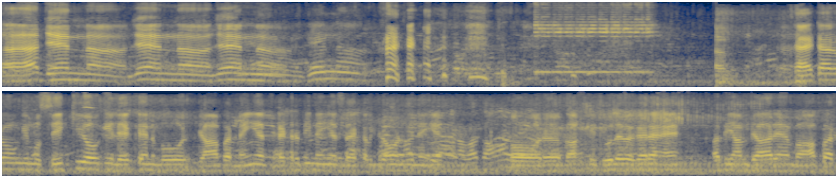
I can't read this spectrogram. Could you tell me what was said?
ہاں، جین جین جین۔ تھیٹر ہوں گی موسیقی ہوگی لیکن وہ یہاں پر نہیں ہے تھیٹر بھی نہیں ہے سائیکل گراؤنڈ بھی نہیں ہے۔ اور باقی جھولے وغیرہ ہیں ابھی ہم جا رہے ہیں وہاں پر۔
